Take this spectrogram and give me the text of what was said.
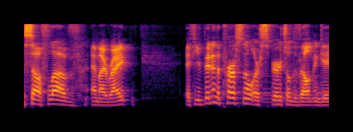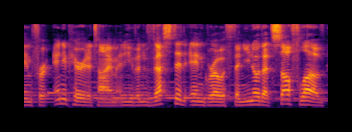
Self-love, am I right? If you've been in the personal or spiritual development game for any period of time and you've invested in growth, then you know that self-love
